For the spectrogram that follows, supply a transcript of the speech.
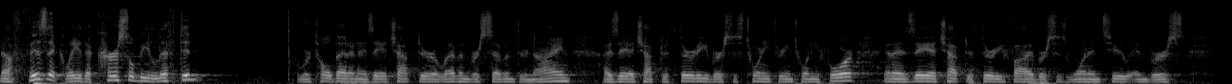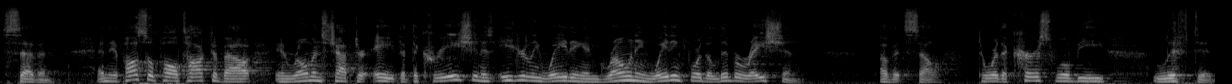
Now, physically, the curse will be lifted we're told that in Isaiah chapter 11, verse 7 through 9, Isaiah chapter 30, verses 23 and 24, and Isaiah chapter 35, verses 1 and 2, and verse 7. And the Apostle Paul talked about in Romans chapter 8 that the creation is eagerly waiting and groaning, waiting for the liberation of itself, to where the curse will be lifted.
